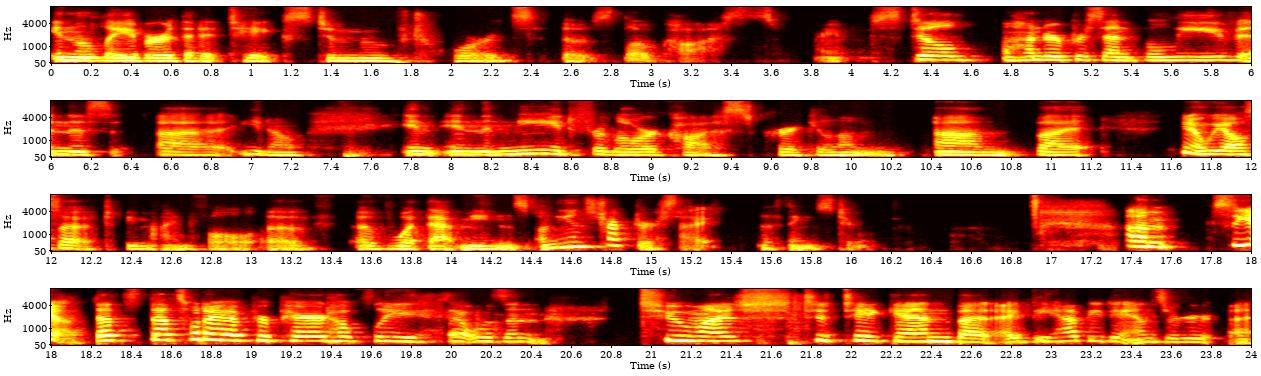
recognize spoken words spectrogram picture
in the labor that it takes to move towards those low costs. Right. Still 100% believe in this, uh, you know, in, in the need for lower cost curriculum. Um, but, you know, we also have to be mindful of, of what that means on the instructor side of things too. Um, so yeah, that's that's what I have prepared. Hopefully that wasn't too much to take in, but I'd be happy to answer uh,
